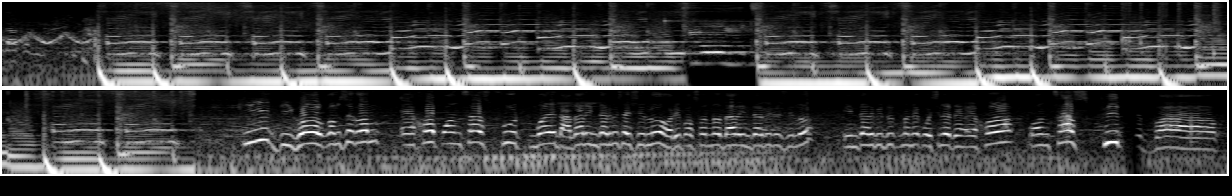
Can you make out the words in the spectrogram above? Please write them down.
কি দীঘল কমচে কম এশ পঞ্চাছ ফুট। মই দাদাৰ ইণ্টাৰভিউ চাইছিলোঁ হৰিপ্ৰচন্ন দাৰ ইণ্টাৰভিউ চাইছিলোঁ। ইণ্টাৰভিউটোত মানে কৈছিলে তেওঁ এশ পঞ্চাছ ফিট।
